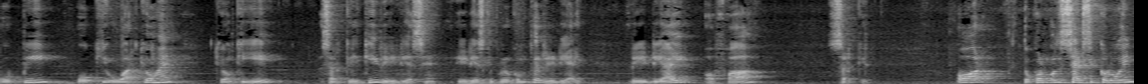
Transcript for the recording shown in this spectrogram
O P O Q O R क्यों है? क्योंकि ये सर्किल की रेडियस है। रेडियस की प्रोग्राम तो radii radii of a circle और तो कौन कौन सी साइड्स इक्वल हो गई?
